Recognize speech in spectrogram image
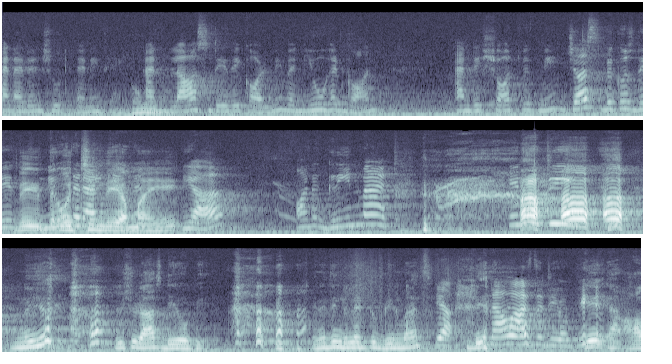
and I didn't shoot anything. Oh and last day they called me when you had gone, and they shot with me just because they the, knew that I came. In, yeah, on a green mat. in Ooty. no, yeah. You should ask DOP. Anything related to green mats? yeah. The- Now ask the DOP. ఏ, ఆ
